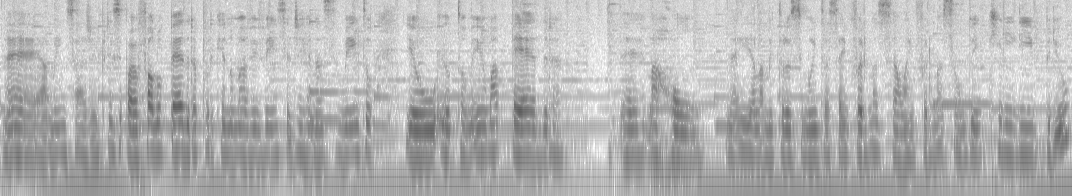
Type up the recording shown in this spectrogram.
né? É a mensagem principal. Eu falo pedra porque numa vivência de renascimento eu, eu tomei uma pedra é, marrom, né? E ela me trouxe muito essa informação, a informação do equilíbrio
